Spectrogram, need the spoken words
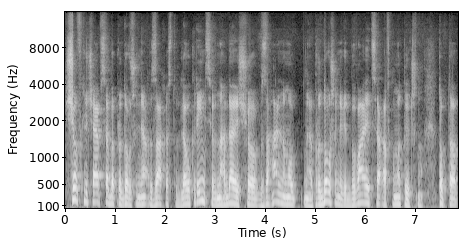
Що включає в себе продовження захисту для українців? Нагадаю, що в загальному е, продовження відбувається автоматично, тобто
